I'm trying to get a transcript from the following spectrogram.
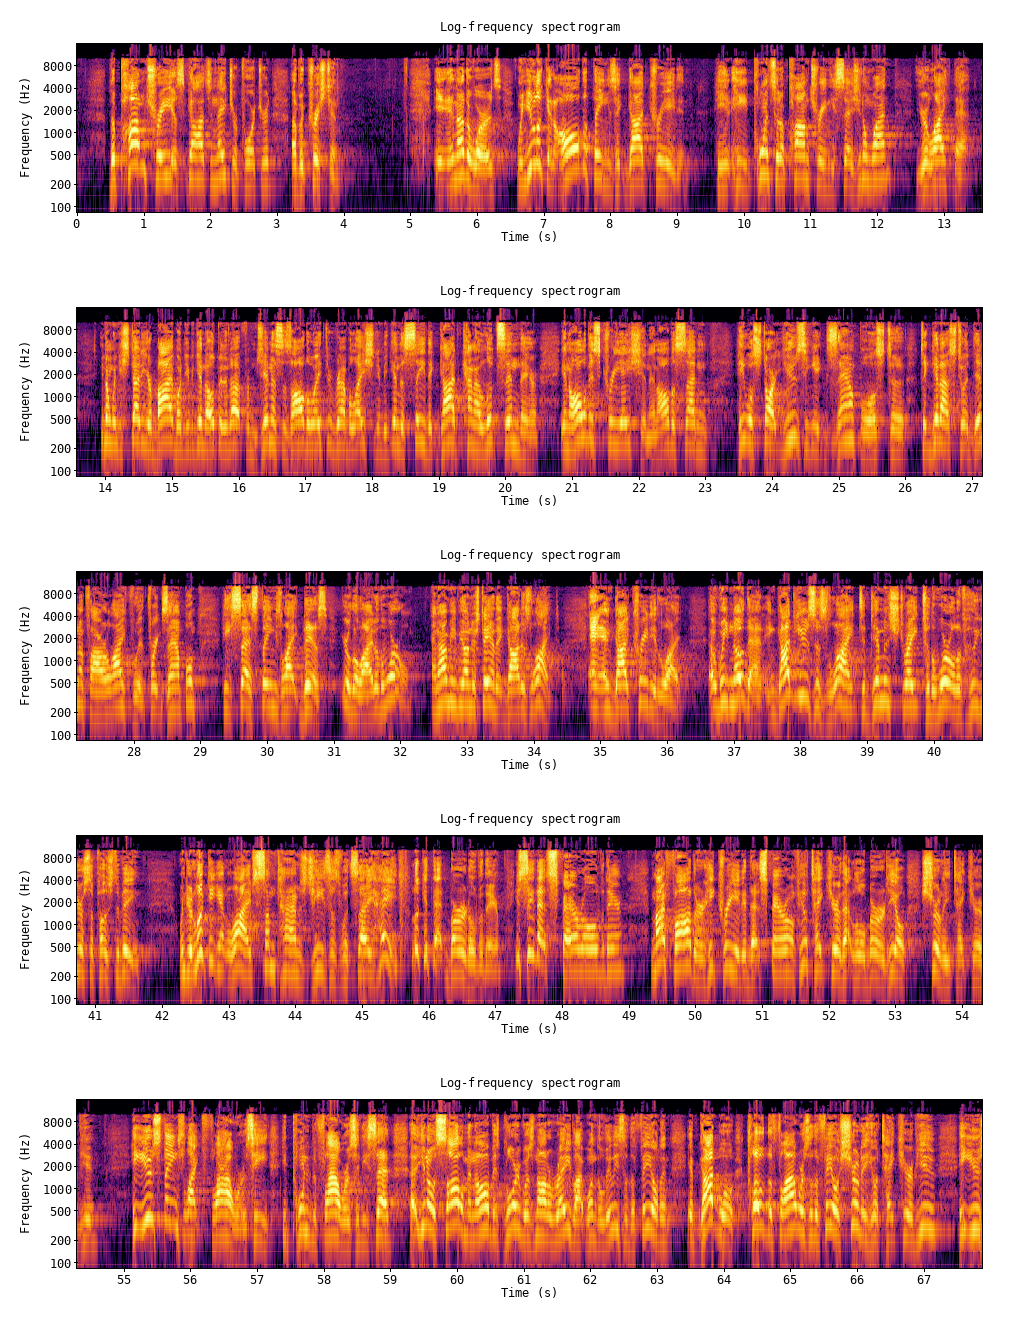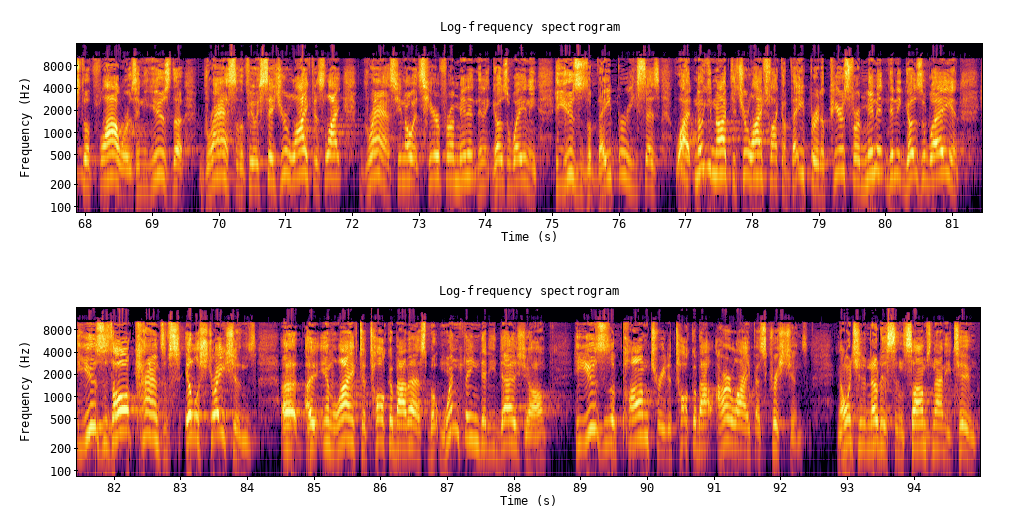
The palm tree is God's nature portrait of a Christian. In other words, when you look at all the things that God created, he, he points at a palm tree and he says, You know what? You're like that. You know, when you study your Bible and you begin to open it up from Genesis all the way through Revelation, you begin to see that God kind of looks in there in all of His creation, and all of a sudden, He will start using examples to, to get us to identify our life with. For example, He says things like this You're the light of the world. And how many of you understand that God is light? And, God created light. Uh, we know that. And God uses light to demonstrate to the world of who you're supposed to be. When you're looking at life, sometimes Jesus would say, Hey, look at that bird over there. You see that sparrow over there? My father, he created that sparrow. If he'll take care of that little bird, he'll surely take care of you. He used things like flowers. He, he pointed to flowers and he said, uh, You know, Solomon, all of his glory was not arrayed like one of the lilies of the field. And if God will clothe the flowers of the field, surely he'll take care of you. He used the flowers and he used the grass of the field. He says, Your life is like grass. You know, it's here for a minute, and then it goes away. And he, he uses a vapor. He says, What? No, you're not that your life's like a vapor. It appears for a minute, and then it goes away. And he uses all kinds of illustrations uh, uh, in life to talk about us. But one thing that he does, y'all, he uses a palm tree to talk about our life as Christians. And I want you to notice in Psalms 92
